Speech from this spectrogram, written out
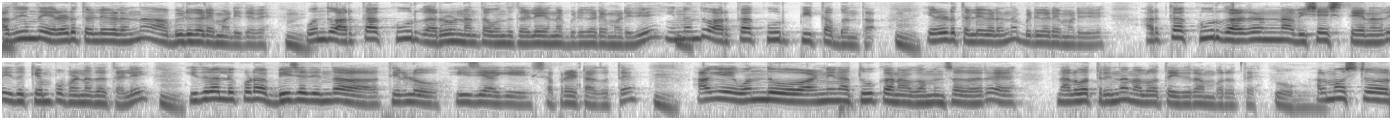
ಅದರಿಂದ ಎರಡು ತಳಿಗಳನ್ನ ಬಿಡುಗಡೆ ಮಾಡಿದ್ದೇವೆ. ಒಂದು ಅರ್ಕಾ ಕೂರ್ಗ್ ಅರುಣ್ ಅಂತ ಒಂದು ತಳಿಯನ್ನ ಬಿಡುಗಡೆ ಮಾಡಿದ್ವಿ ಇನ್ನೊಂದು ಅರ್ಕಾ ಕೂರ್ ಪೀತ ಬಂತ ಎರಡು ತಳಿಗಳನ್ನು ಬಿಡುಗಡೆ ಮಾಡಿದ್ವಿ ಅರ್ಕಾ ಕೂರ್ಗ್ ಅರುಣ್ನ ವಿಶೇಷತೆ ಏನಂದ್ರೆ ಇದು ಕೆಂಪು ಬಣ್ಣದ ತಳಿ. ಇದರಲ್ಲೂ ಕೂಡ ಬೀಜದಿಂದ ತಿರುಳು ಈಸಿಯಾಗಿ ಸಪರೇಟ್ ಆಗುತ್ತೆ. ಹಾಗೆ ಒಂದು ಹಣ್ಣಿನ ತೂಕ ನಾವು ಗಮನಿಸೋದಾದ್ರೆ ನಲವತ್ತರಿಂದ ನಲವತ್ತೈದು ಗ್ರಾಮ್ ಬರುತ್ತೆ. ಆಲ್ಮೋಸ್ಟ್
